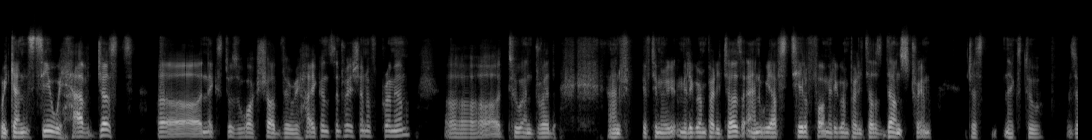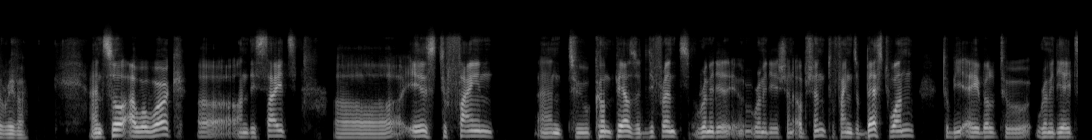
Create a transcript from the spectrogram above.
We can see we have just uh, next to the workshop, very high concentration of chromium, uh, 250 milligram per liters, and we have still four milligram per liters downstream, just next to the river. And so our work uh, on this site uh, is to find and to compare the different remedi remediation option to find the best one to be able to remediate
